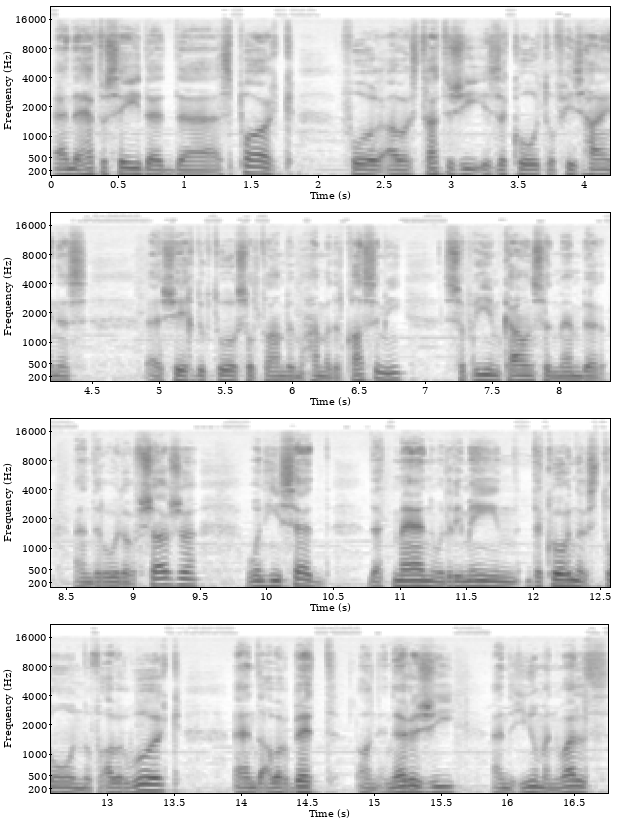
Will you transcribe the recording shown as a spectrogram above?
And I have to say that the spark for our strategy is a quote of His Highness uh, Sheikh Dr. Sultan bin Muhammad Al Qasimi, Supreme Council member and the ruler of Sharjah, when he said that man will remain the cornerstone of our work and our bet on energy and human wealth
